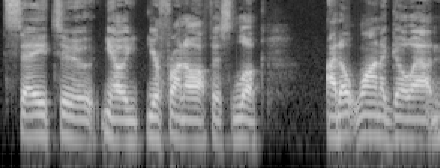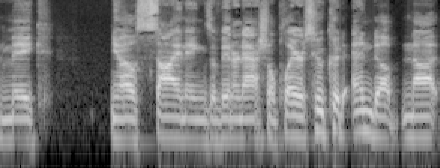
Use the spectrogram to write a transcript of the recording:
say to you know your front office, look, I don't want to go out and make you know signings of international players who could end up not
